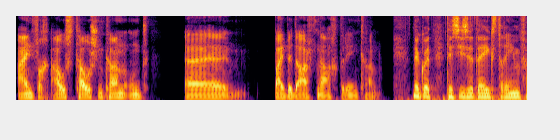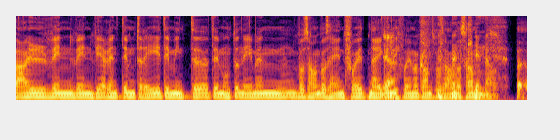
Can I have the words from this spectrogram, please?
einfach austauschen kann und äh, bei Bedarf nachdrehen kann. Na gut, das ist ja der Extremfall, wenn, wenn während dem Dreh dem, Inter, dem Unternehmen was anderes einfällt. Na, eigentlich ja. wollen wir ganz was anderes haben. genau.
